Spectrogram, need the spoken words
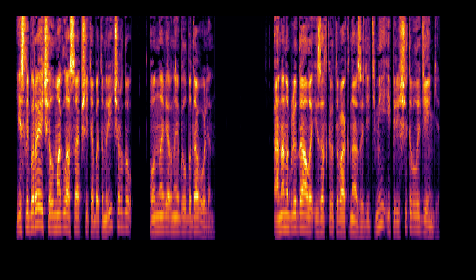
если бы Рэйчел могла сообщить об этом Ричарду, он, наверное, был бы доволен. Она наблюдала из открытого окна за детьми и пересчитывала деньги.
